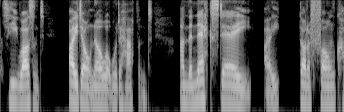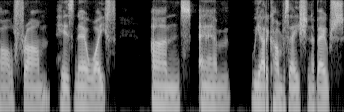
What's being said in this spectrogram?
as he wasn't, I don't know what would have happened. And the next day, I got a phone call from his now wife, and um, we had a conversation about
